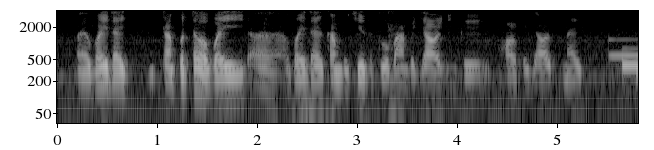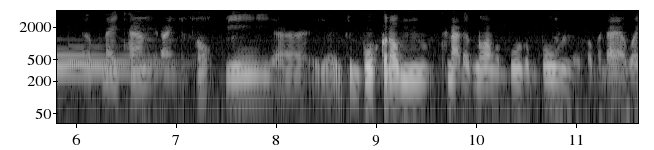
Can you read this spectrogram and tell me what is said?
ហើយ អ្វីដែលតាមពិតទៅអ្វីអ្វីដែលកម្ពុជាទទួលបានប្រយោជន៍គឺផលប្រយោជន៍ផ្នែកផ្នែកខាងហិរញ្ញវត្ថុពីចំពោះក្រមថ្នាក់ដឹកនាំកម្ពុជាកម្ពុជាក៏ប៉ុន្តែអ្វី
